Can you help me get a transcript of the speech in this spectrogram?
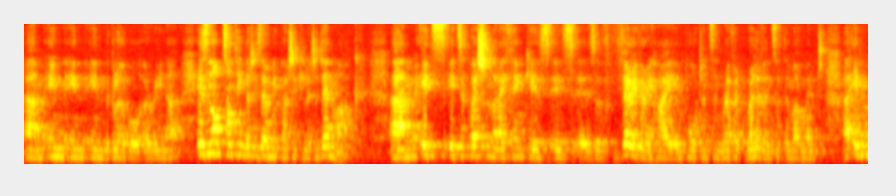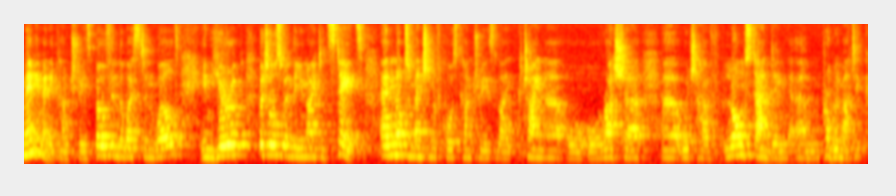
um, in, in, in the global arena, is not something that is only particular to Denmark. Um, it's, it's a question that I think is, is, is of very, very high importance and relevance at the moment uh, in many, many countries, both in the Western world, in Europe, but also in the United States, and not to mention, of course, countries like China or, or Russia, uh, which have long-standing um, problematic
